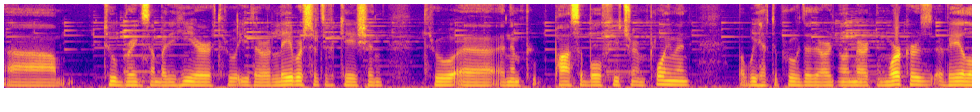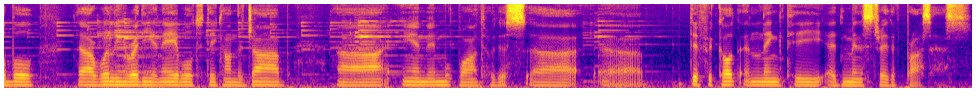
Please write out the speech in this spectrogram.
um, to bring somebody here through either a labor certification, through uh, an possible future employment, but we have to prove that there are no American workers available that are willing, ready, and able to take on the job uh, and then move on through this uh, uh difficult and lengthy administrative process.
